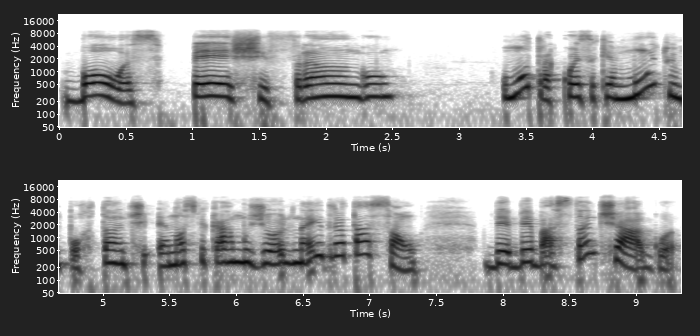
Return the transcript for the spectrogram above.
boas, peixe, frango. Uma outra coisa que é muito importante é nós ficarmos de olho na hidratação. Beber bastante água.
